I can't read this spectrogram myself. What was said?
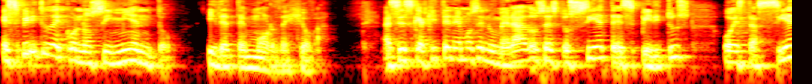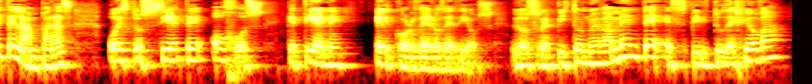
espíritu de conocimiento y de temor de Jehová. Así es que aquí tenemos enumerados estos siete espíritus o estas siete lámparas o estos siete ojos que tiene el Cordero de Dios. Los repito nuevamente, Espíritu de Jehová,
